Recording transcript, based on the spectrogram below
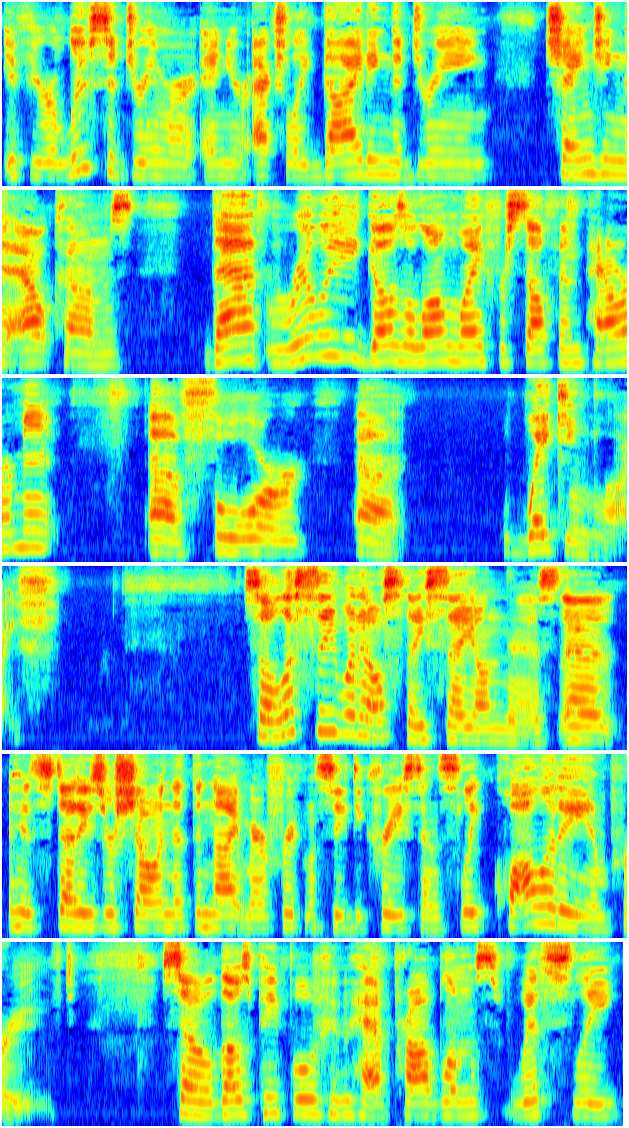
if you're a lucid dreamer and you're actually guiding the dream, changing the outcomes, that really goes a long way for self empowerment, uh, for uh, waking life. So let's see what else they say on this. Uh, his studies are showing that the nightmare frequency decreased and sleep quality improved. So, those people who have problems with sleep,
